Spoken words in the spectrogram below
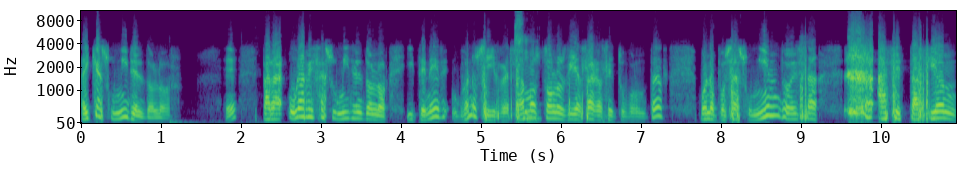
hay que asumir el dolor. ¿eh? Para una vez asumir el dolor y tener, bueno, si rezamos todos los días, hágase tu voluntad, bueno, pues asumiendo esa aceptación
